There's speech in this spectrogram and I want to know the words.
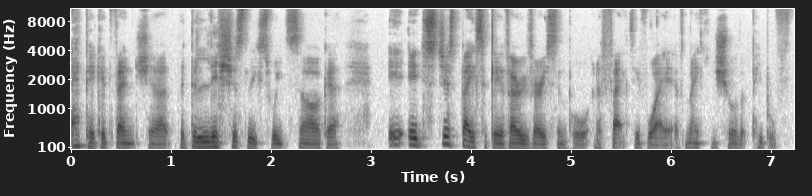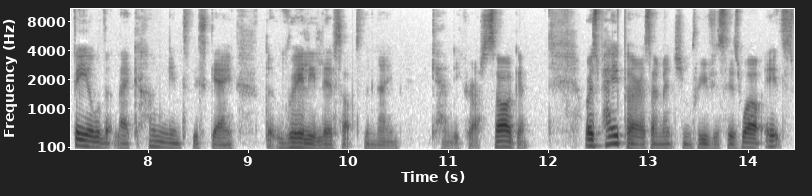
epic adventure, the deliciously sweet saga. It's just basically a very, very simple and effective way of making sure that people feel that they're coming into this game that really lives up to the name Candy Crush Saga. Whereas Paper, as I mentioned previously as well, it's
